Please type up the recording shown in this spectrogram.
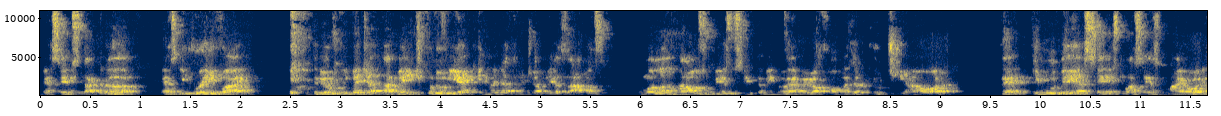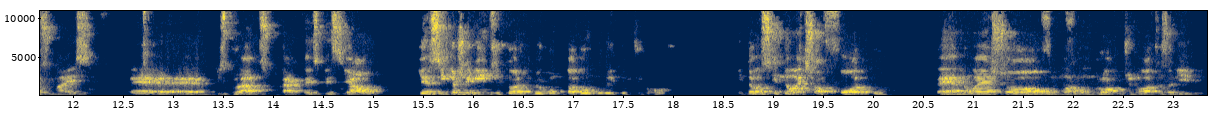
minha senha do Instagram, e por aí vai. Entendeu? Imediatamente, quando eu ia aqui, imediatamente eu abri as abas numa lan house mesmo, se também não é a melhor forma, mas era o que eu tinha na hora, né? E mudei as senhas para senhas maiores e mais é, é, misturados com caráter especial, e assim que eu cheguei em editório meu computador, mudei tudo de novo. Então, assim, não é só foto, né, não é só uma, um bloco de notas ali.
